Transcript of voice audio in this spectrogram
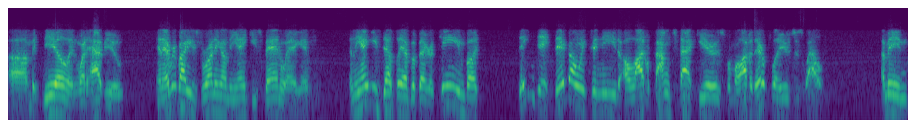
uh, McNeil and what have you, and everybody's running on the Yankees bandwagon, and the Yankees definitely have a better team, but they they- they're going to need a lot of bounce back years from a lot of their players as well. I mean,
